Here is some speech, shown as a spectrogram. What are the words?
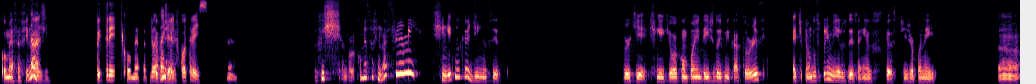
Começa a final. Foi três. Começa a O final. Evangelho ficou três. Vixe, agora começa a afinar firme. No Kyojin, o sexto. Por quê? Shingeki eu acompanho desde 2014. É tipo um dos primeiros desenhos que eu assisti em japonês. Ah,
